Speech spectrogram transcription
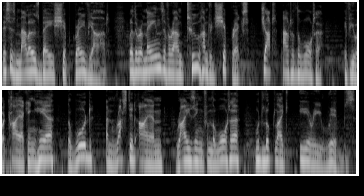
This is Mallows Bay Ship Graveyard, where the remains of around 200 shipwrecks jut out of the water. If you were kayaking here, the wood and rusted iron rising from the water would look like eerie ribs.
